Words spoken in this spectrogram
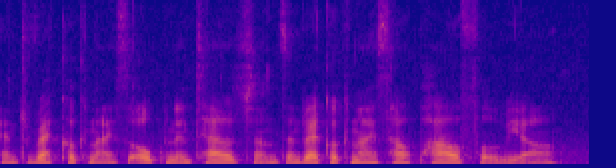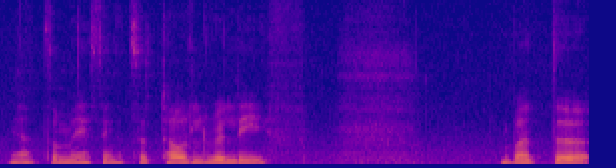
and recognize open intelligence and recognize how powerful we are. Yeah, it's amazing. It's a total relief. But uh,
